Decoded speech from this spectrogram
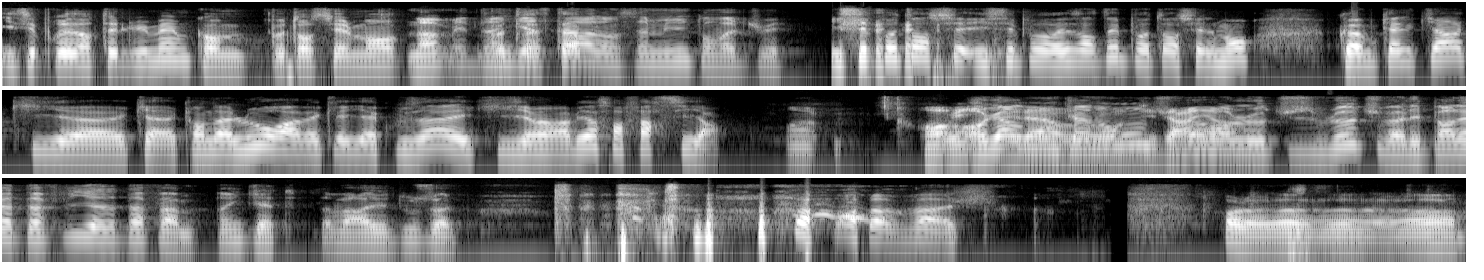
il s'est présenté lui-même comme potentiellement. Non, mais t'inquiète pas, dans 5 minutes, on va le tuer. Il s'est potentie- il s'est présenté potentiellement comme quelqu'un qui, euh, qui, a- qui en a lourd avec les Yakuza et qui aimerait bien s'en farcir. Oh, Oui, regarde là, mon on canon, tu vas rien, avoir hein. le lotus bleu, tu vas aller parler à ta fille et à ta femme. T'inquiète, ça va arriver tout seul. oh la vache Oh là là là là là.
